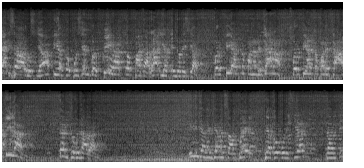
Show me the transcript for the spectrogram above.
Jadi seharusnya pihak kepolisian berpihak kepada rakyat Indonesia, berpihak kepada negara, berpihak kepada keadilan dan kebenaran. Ini jangan-jangan sampai pihak kepolisian nanti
